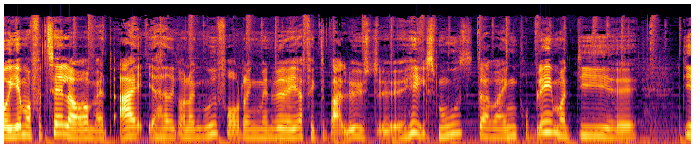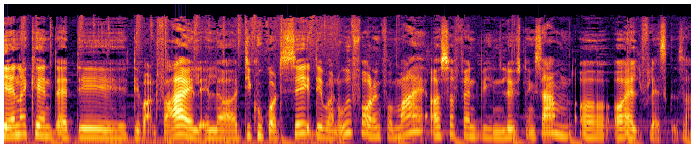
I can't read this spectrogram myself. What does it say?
går hjem og fortæller om, at ej, jeg havde godt nok en udfordring, men ved, jeg fik det bare løst øh, helt smooth. Der var ingen problemer. De, øh, de anerkendte, at det, det var en fejl, eller de kunne godt se, at det var en udfordring for mig, og så fandt vi en løsning sammen, og, og alt flaskede sig.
